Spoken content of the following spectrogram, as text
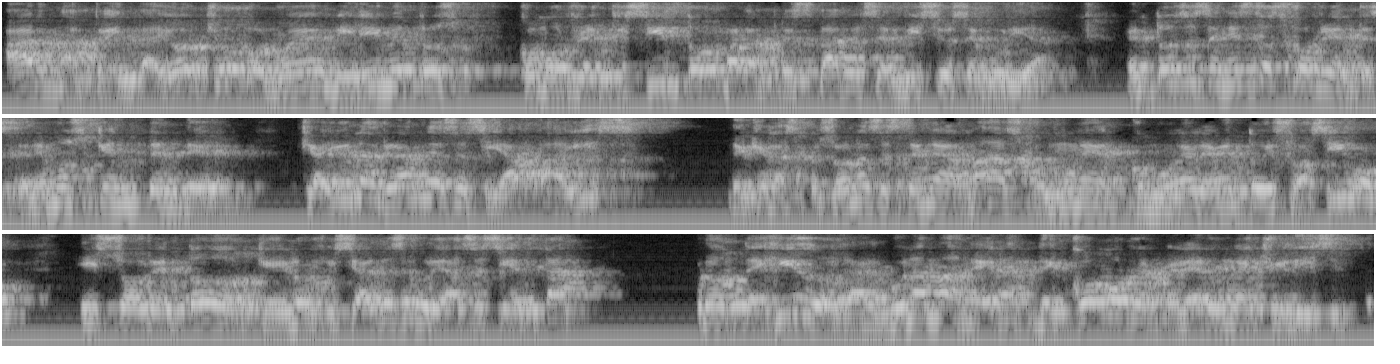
arma 38 o 9 milímetros como requisito para prestar el servicio de seguridad. Entonces, en estas corrientes tenemos que entender que hay una gran necesidad país de que las personas estén armadas como un, como un elemento disuasivo y sobre todo que el oficial de seguridad se sienta protegido de alguna manera de cómo repeler un hecho ilícito.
